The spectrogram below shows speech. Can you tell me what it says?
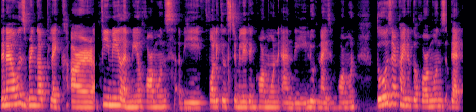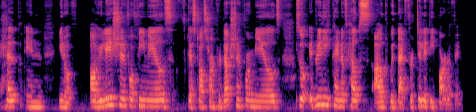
Then I always bring up like our female and male hormones, the follicle stimulating hormone and the luteinizing hormone. Those are kind of the hormones that help in, you know, ovulation for females, testosterone production for males. So it really kind of helps out with that fertility part of it.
